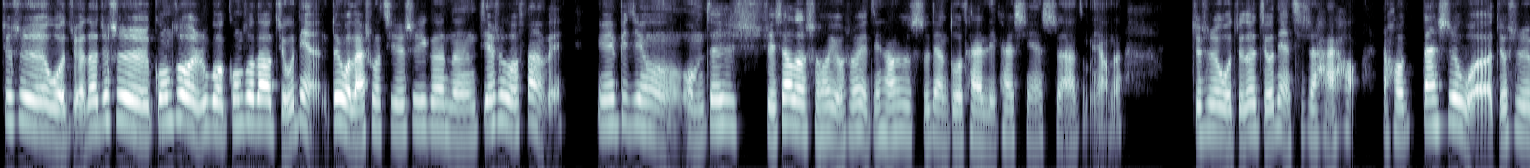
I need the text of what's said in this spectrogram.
就是我觉得，就是工作如果工作到九点，对我来说其实是一个能接受的范围，因为毕竟我们在学校的时候，有时候也经常是十点多才离开实验室啊，怎么样的。就是我觉得九点其实还好，然后但是我就是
